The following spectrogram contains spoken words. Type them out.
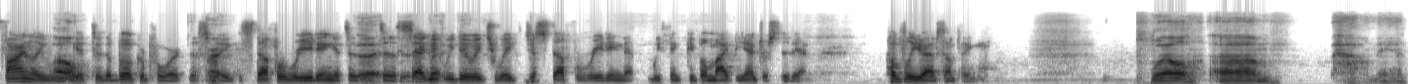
Finally, we Oh. get to the book report this All right. week. Stuff we're reading. It's a, Good, it's a good, segment good. we do each week, just stuff we're reading that we think people might be interested in. Hopefully, you have something. Well, um, oh man,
